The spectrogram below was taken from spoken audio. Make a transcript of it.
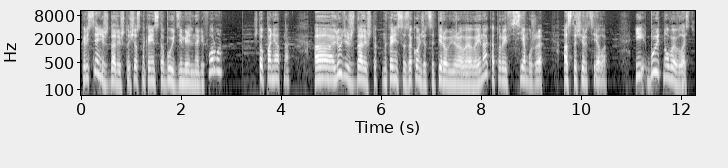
Крестьяне ждали, что сейчас наконец-то будет земельная реформа, что понятно. А люди ждали, что наконец-то закончится Первая мировая война, которая всем уже осточертела, и будет новая власть.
